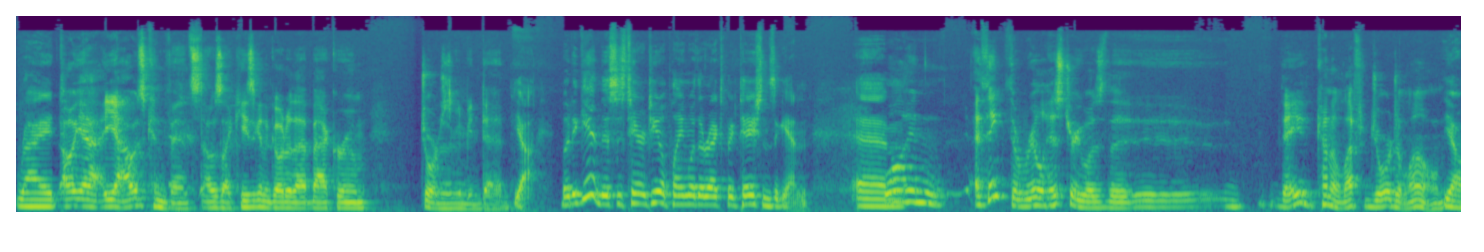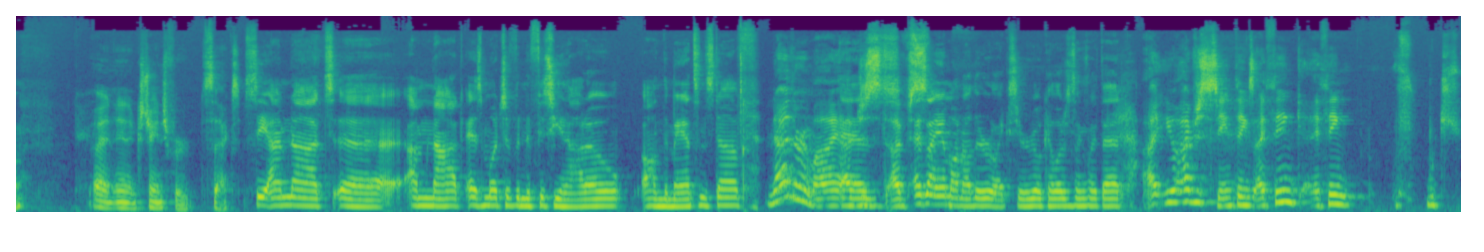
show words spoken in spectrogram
right? Oh yeah, yeah. I was convinced. I was like, he's gonna go to that back room. George is gonna be dead. Yeah, but again, this is Tarantino playing with our expectations again. Um, well, and I think the real history was the they kind of left George alone. yeah. In, in exchange for sex. See, I'm not uh, I'm not as much of an aficionado on the Manson stuff Neither am I. I as, just I've as I am on other like serial killers and things like that. I you know I've just seen things. I think I think which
